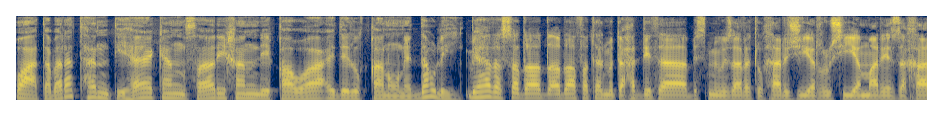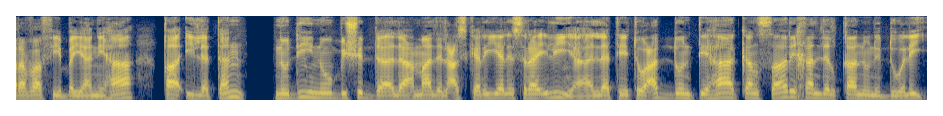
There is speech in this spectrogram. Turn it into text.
واعتبرتها انتهاكا صارخا لقواعد القانون الدولي. بهذا الصدد أضافت المتحدثة باسم وزارة الخارجية الروسية ماريا زخارفا في بيانها قائلة ندين بشدة الأعمال العسكرية الإسرائيلية التي تعد انتهاكا صارخا للقانون الدولي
